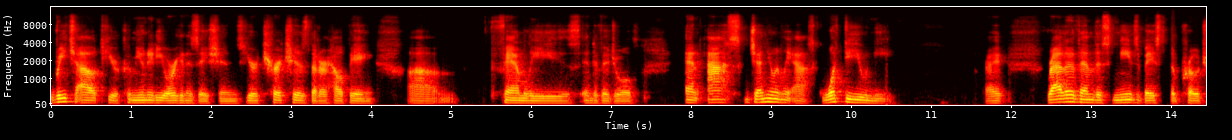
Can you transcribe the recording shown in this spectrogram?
reach out to your community organizations, your churches that are helping um, families, individuals, and ask, genuinely ask, what do you need? Right? Rather than this needs based approach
